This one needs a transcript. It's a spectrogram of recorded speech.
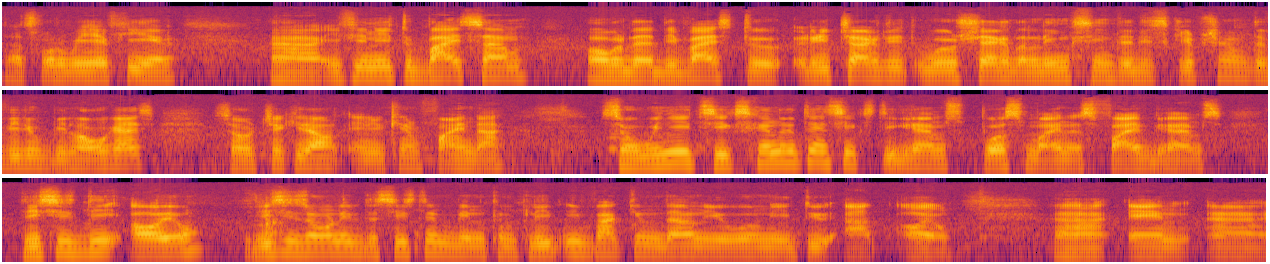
that's what we have here. Uh, if you need to buy some or the device to recharge it, we'll share the links in the description of the video below guys. So check it out and you can find that. So we need 660 grams plus minus 5 grams. This is the oil. This is only if the system been completely vacuumed down, you will need to add oil. Uh, and uh,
